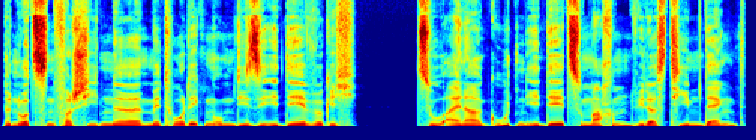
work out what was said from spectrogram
benutzen verschiedene Methodiken, um diese Idee wirklich zu einer guten Idee zu machen, wie das Team denkt,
